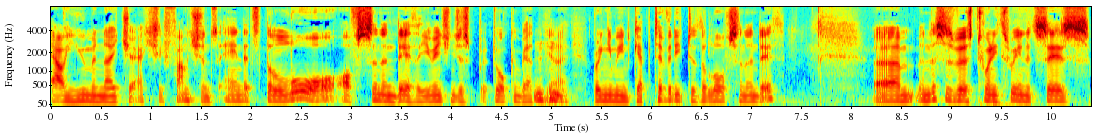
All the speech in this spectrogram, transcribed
our human nature actually functions, and it's the law of sin and death. You mentioned just talking about you know bringing me in captivity to the law of sin and death. Um, and this is verse 23, and it says,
